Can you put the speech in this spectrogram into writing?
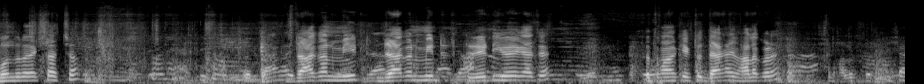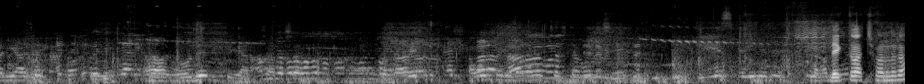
বন্ধুরা দেখতে পাচ্ছ? Dragon meet dragon meet ready হয়ে গেছে। তো তোমাকে একটু দেখাই ভালো করে। দেখতে পাচ্ছ বন্ধুরা?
